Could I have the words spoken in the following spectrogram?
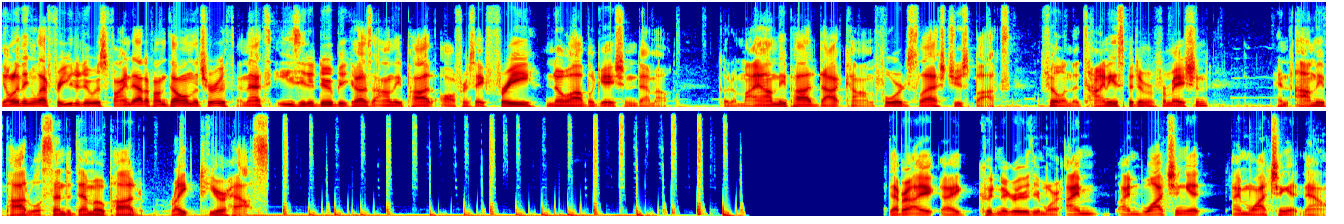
The only thing left for you to do is find out if I'm telling the truth, and that's easy to do because Omnipod offers a free, no obligation demo. Go to myomnipod.com forward slash juicebox, fill in the tiniest bit of information, and Omnipod will send a demo pod right to your house. Deborah, I, I couldn't agree with you more. I'm I'm watching it. I'm watching it now.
